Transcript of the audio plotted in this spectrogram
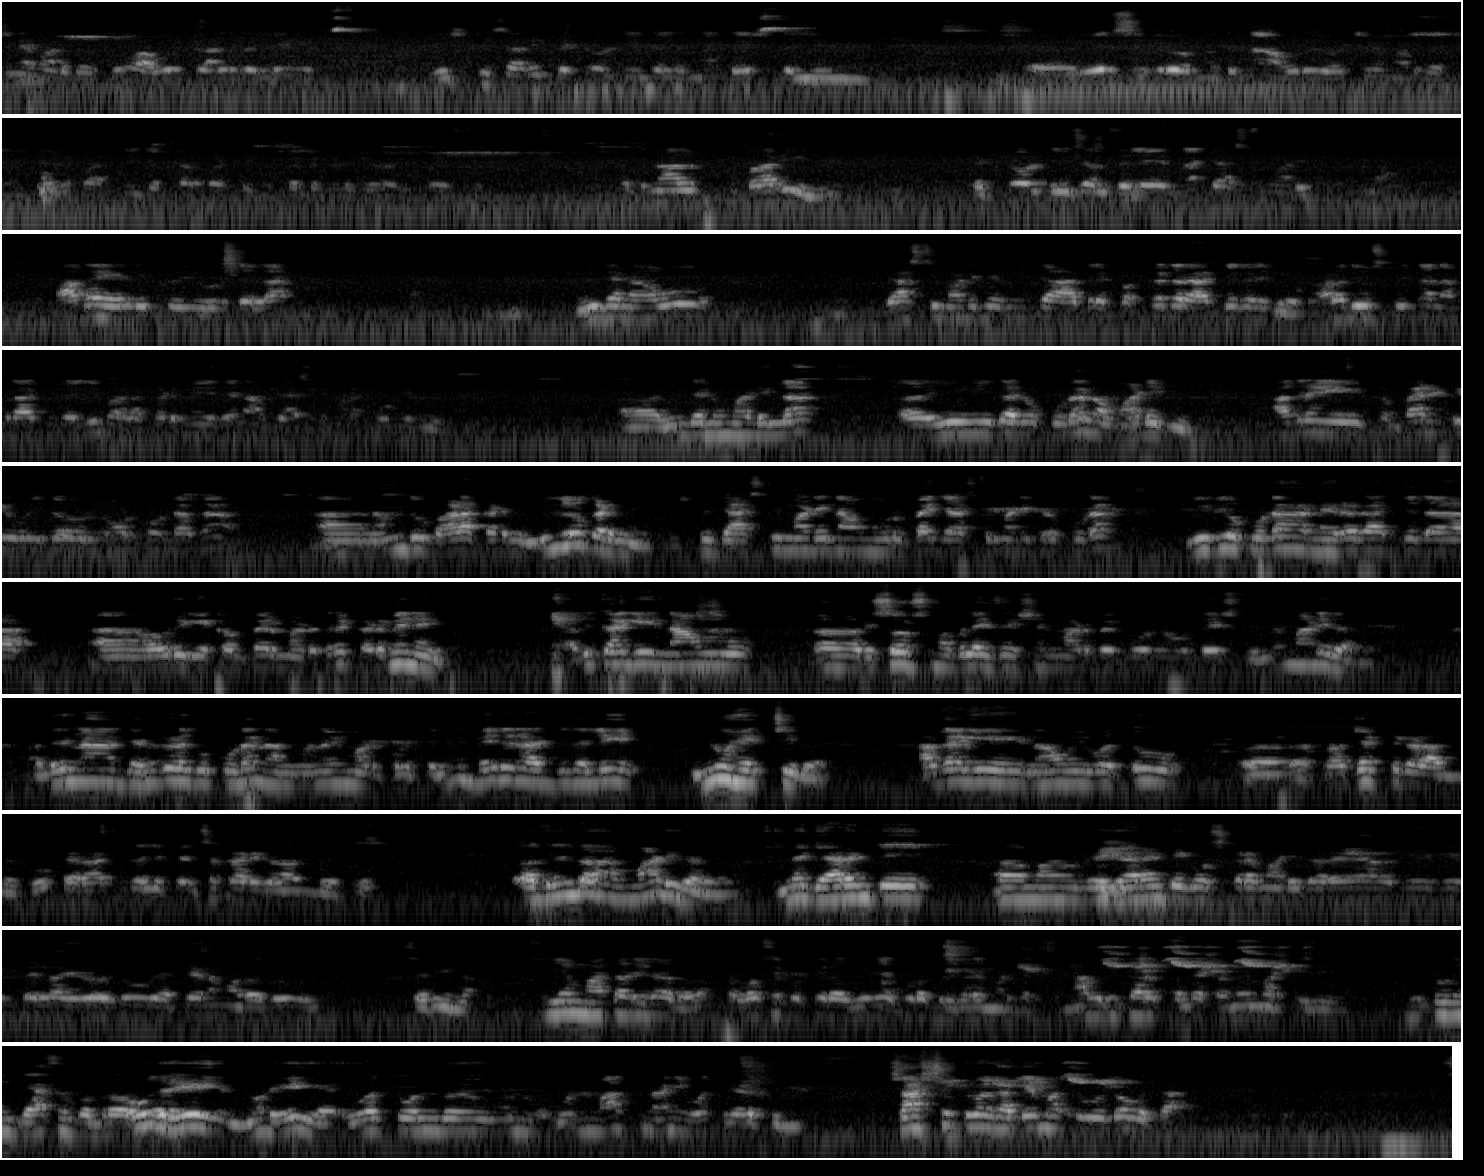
ಯೋಚನೆ ಮಾಡಬೇಕು. ಅವ್ರ ಕಾಲದಲ್ಲಿ ಎಷ್ಟು ಸಾರಿ ಪೆಟ್ರೋಲ್, ಡೀಸೆಲ್ ಅನ್ನ ದೇಶದಲ್ಲಿ ಏರಿಸಿದ್ರು ಅನ್ನೋದನ್ನ ಅವರು ಯೋಚನೆ ಮಾಡಬೇಕು ಅಂತೇಳಿ ಭಾರತೀಯ ಜನತಾ ಪಾರ್ಟಿ ಮುಖಂಡಗಳಿಗೆ ಹೇಳೋದು ಬಯಸ್ತೀನಿ. ಹದಿನಾಲ್ಕು ಬಾರಿ ಪೆಟ್ರೋಲ್, ಡೀಸೆಲ್ ಬೆಲೆಯನ್ನ ಜಾಸ್ತಿ ಮಾಡಿದ್ರು. ಆಗ ಎಲ್ಲಿತ್ತು ಇವ್ರದ್ದೆಲ್ಲ ಈಗ ನಾವು ಜಾಸ್ತಿ ಮಾಡಿದ್ದೇವೆ. ಈಗ ಆದ್ರೆ ಪಕ್ಕದ ರಾಜ್ಯಗಳಿಗೆ, ಬಹಳ ದಿವಸದಿಂದ ನಮ್ಮ ರಾಜ್ಯದಲ್ಲಿ ಬಹಳ ಕಡಿಮೆ ಇದೆ. ನಾವು ಜಾಸ್ತಿ ಹಿಂದೆನೂ ಮಾಡಿಲ್ಲ. ಈಗನೂ ಕೂಡ ನಾವು ಮಾಡಿದ್ವಿ. ಆದ್ರೆ ಈ ಕಂಪ್ಯಾರಿಟಿವ್ ಇದು ನೋಡ್ಕೊಂಡಾಗ ನಮ್ದು ಬಹಳ ಕಡಿಮೆ, ಈಗಲೂ ಕಡಿಮೆ. ಇಷ್ಟು ಜಾಸ್ತಿ ಮಾಡಿ ನಾವು ಮೂರು ರೂಪಾಯಿ ಜಾಸ್ತಿ ಮಾಡಿದ್ರು ಕೂಡ ಈಗಲೂ ಕೂಡ ನೆರೆ ರಾಜ್ಯದ ಅವರಿಗೆ ಕಂಪೇರ್ ಮಾಡಿದ್ರೆ ಕಡಿಮೆನೇ ಇದೆ. ಅದಕ್ಕಾಗಿ ನಾವು ರಿಸೋರ್ಸ್ ಮೊಬಿಲೈಸೇಷನ್ ಮಾಡಬೇಕು ಅನ್ನೋ ಉದ್ದೇಶದಿಂದ ಮಾಡಿದ್ದಾರೆ. ಅದನ್ನ ಜನಗಳಿಗೂ ಕೂಡ ನಾನು ಮನವಿ ಮಾಡ್ಕೊಳ್ತೀನಿ. ಬೇರೆ ರಾಜ್ಯದಲ್ಲಿ ಇನ್ನೂ ಹೆಚ್ಚಿದೆ. ಹಾಗಾಗಿ ನಾವು ಇವತ್ತು ಪ್ರಾಜೆಕ್ಟ್ಗಳಾಗಬೇಕು ರಾಜ್ಯದಲ್ಲಿ ಕೆಲಸ ಕಾರ್ಯಗಳಾಗಬೇಕು. ಅದರಿಂದ ಮಾಡಿದ್ದಾರೆ. ಇನ್ನು ಗ್ಯಾರಂಟಿ ಗ್ಯಾರಂಟಿಗೋಸ್ಕರ ಮಾಡಿದ್ದಾರೆ. ಹಾಗೆ ಹೀಗೆ ಅಂತೆಲ್ಲ ಹೇಳೋದು ವ್ಯಾಖ್ಯಾನ ಮಾಡೋದು ಸರಿ ಇಲ್ಲ ಸಿಎಂ ಮಾತಾಡಿರೋದು ಭರವಸೆ ಕೊಟ್ಟಿರೋ ವಿಡಿಯೋ ಕೂಡ ಬಿಡುಗಡೆ ಮಾಡಿದ್ದಾರೆ. ನಾವು ಅಧಿಕಾರಕ್ಕೆ ಬಂದ ಕಡಿಮೆ ಮಾಡ್ತೀವಿ. ಇನ್ಕ್ಲೂಡಿಂಗ್ ಗ್ಯಾಸ್ ಗೊಬ್ಬರ. ಹೌದ್ರಿ ನೋಡಿ ಇವತ್ತು ಒಂದು ಒಂದು ಮಾತು ನಾನು ಇವತ್ತು ಹೇಳ್ತೀನಿ. ಶಾಶ್ವತವಾಗಿ ಅದೇ ಮಾತು ಉಳಿದೋಗುತ್ತಾ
